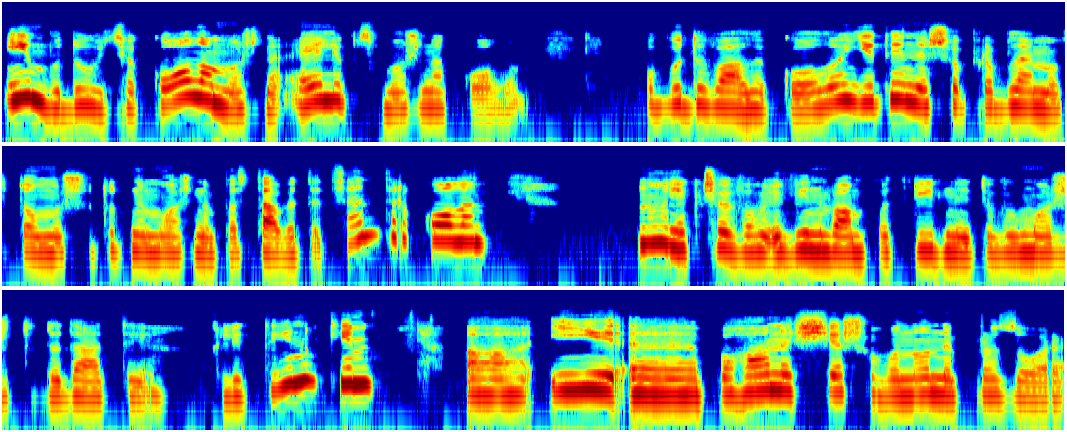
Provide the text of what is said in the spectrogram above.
і будується коло, можна еліпс, можна коло. Побудували коло. Єдине, що проблема в тому, що тут не можна поставити центр кола. Ну, якщо він вам потрібний, то ви можете додати клітинки, і е, погано ще, що воно не прозоре.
